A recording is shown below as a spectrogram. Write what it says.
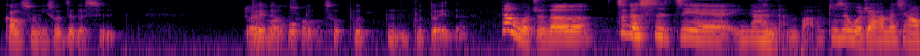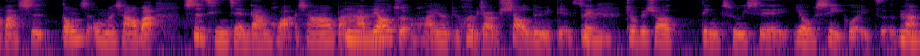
告诉你说这个是对的或不错不嗯不对的，但我觉得这个世界应该很难吧？就是我觉得他们想要把事东西，我们想要把事情简单化，想要把它标准化，因为会比较有效率一点，所以就必须要定出一些游戏规则。那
